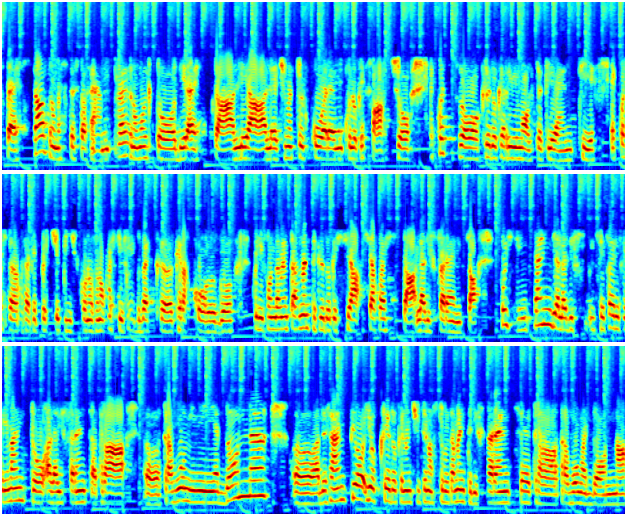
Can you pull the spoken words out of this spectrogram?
stessa, sono me stessa sempre, sono molto diretta, leale, ci metto il cuore in quello che faccio e questo credo che arrivi molto ai clienti e questa è la cosa che percepiscono, sono questi i feedback che raccolgo, quindi fondamentalmente credo che sia, sia questa la differenza. Poi si dif- se fai riferimento alla differenza tra, uh, tra uomini e donne, uh, ad esempio, io credo che non ci siano assolutamente differenze tra, tra, uomo e donna,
